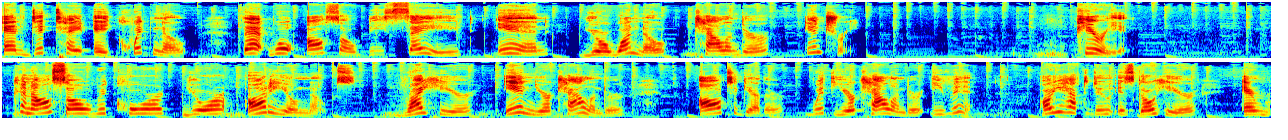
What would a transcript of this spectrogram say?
and dictate a quick note that will also be saved in your OneNote calendar entry. Period. You can also record your audio notes right here in your calendar all together with your calendar event. All you have to do is go here and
